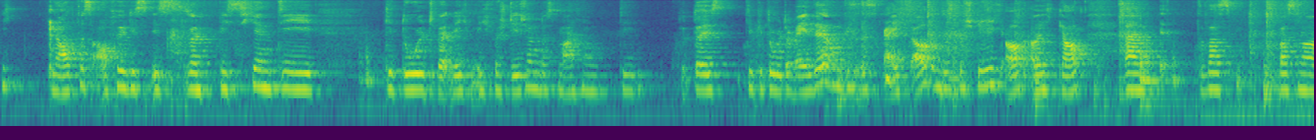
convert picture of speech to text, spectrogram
Ich glaube, was auffällt, ist, ist so ein bisschen die Geduld, weil ich, ich verstehe schon, dass manchen die da ist die Geduld am Ende und das reicht auch und das verstehe ich auch, aber ich glaube, ähm, was, was man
